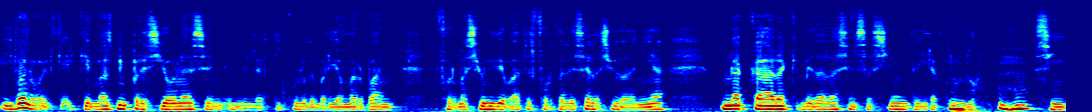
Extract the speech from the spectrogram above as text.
Y bueno, el que, más me impresiona es en, el artículo de María Marván, Formación y Debates, Fortalece a la Ciudadanía, una cara que me da la sensación de iracundo, ¿sí?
